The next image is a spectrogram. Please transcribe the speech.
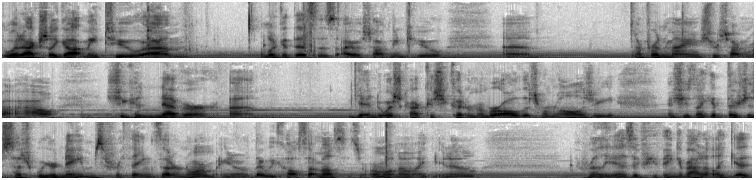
what actually got me to um, look at this is I was talking to um, a friend of mine, and she was talking about how she could never um, get into witchcraft because she couldn't remember all the terminology. And she's like, there's just such weird names for things that are normal, you know, that we call something else as normal. And I'm like, you know, it really is if you think about it. Like, it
